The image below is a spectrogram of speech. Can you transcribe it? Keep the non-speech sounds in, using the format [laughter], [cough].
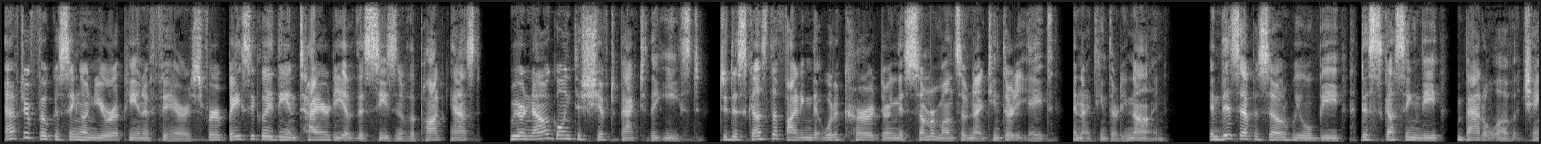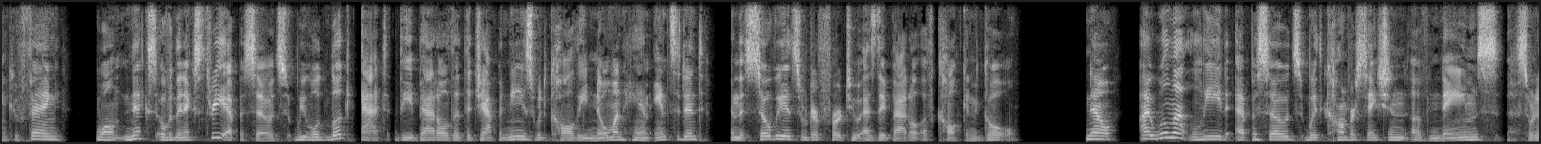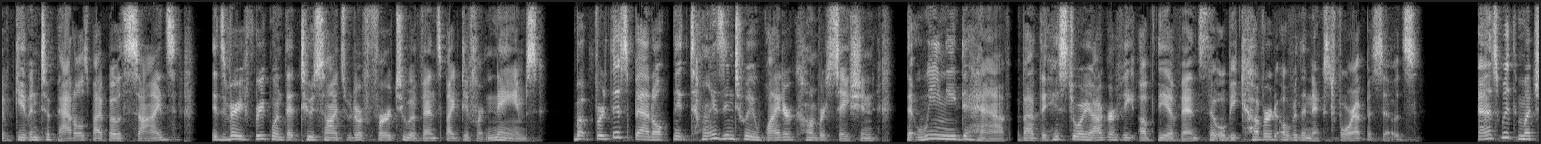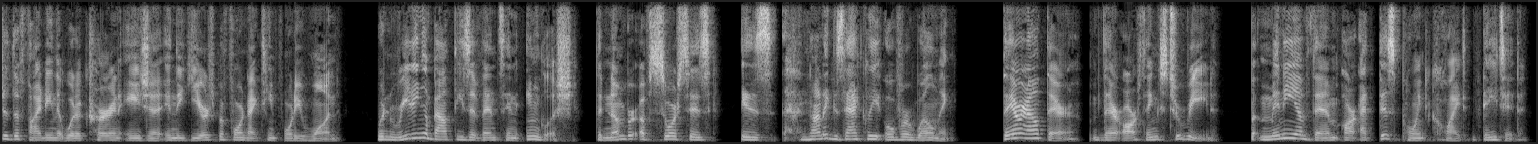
After focusing on European affairs for basically the entirety of this season of the podcast, we are now going to shift back to the east to discuss the fighting that would occur during the summer months of 1938 and 1939. In this episode, we will be discussing the Battle of Chenkufeng, while next, over the next three episodes, we will look at the battle that the Japanese would call the Nomonhan Incident and the Soviets would refer to as the Battle of Khalkhin Gol. Now, I will not lead episodes with conversation of names sort of given to battles by both sides. It's very frequent that two sides would refer to events by different names. But for this battle, it ties into a wider conversation that we need to have about the historiography of the events that will be covered over the next four episodes. As with much of the fighting that would occur in Asia in the years before 1941, when reading about these events in English, the number of sources is [sighs] not exactly overwhelming. They are out there, there are things to read, but many of them are at this point quite dated.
